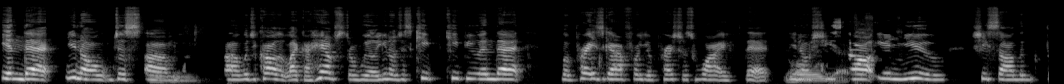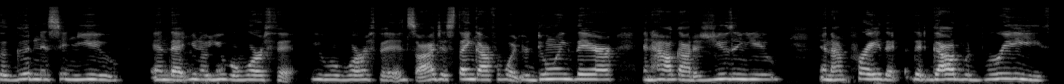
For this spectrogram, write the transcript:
in that you know just um mm-hmm. uh, what you call it like a hamster wheel you know just keep keep you in that. But praise god for your precious wife that you know oh, she yes. saw in you she saw the, the goodness in you and that you know you were worth it. You were worth it. And so i just thank god for what you're doing there and how god is using you. And i pray that that god would breathe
